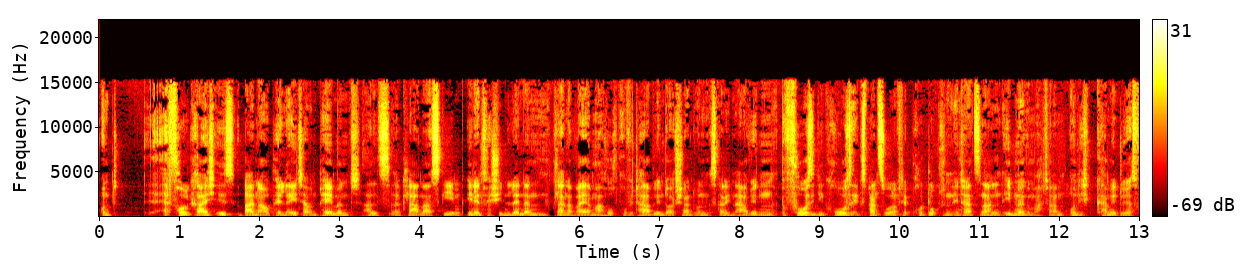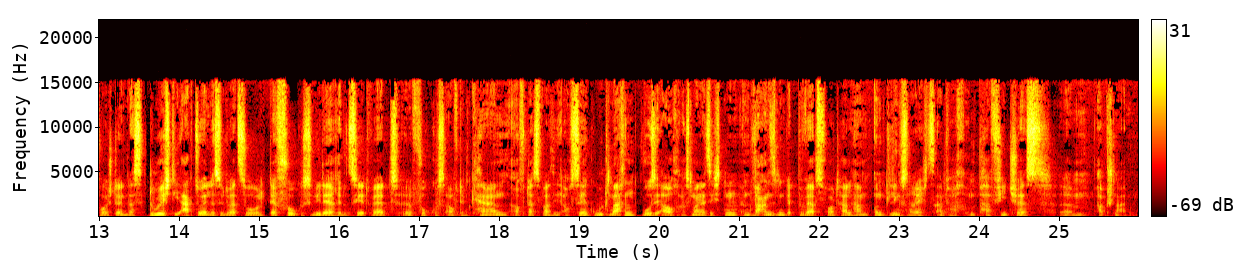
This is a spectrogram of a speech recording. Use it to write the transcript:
Und erfolgreich ist Buy Now Pay Later und Payment als äh, Klarna-Scheme in den verschiedenen Ländern. Klarna war ja mal hochprofitabel in Deutschland und Skandinavien, bevor sie die große Expansion auf der Produkt- und internationalen Ebene gemacht haben. Und ich kann mir durchaus vorstellen, dass durch die aktuelle Situation der Fokus wieder reduziert wird, äh, Fokus auf den Kern, auf das, was sie auch sehr gut machen, wo sie auch aus meiner Sicht einen, einen wahnsinnigen Wettbewerbsvorteil haben und links und rechts einfach ein paar Features ähm, abschneiden.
